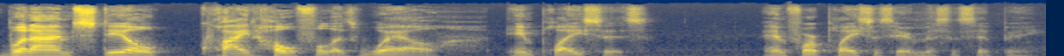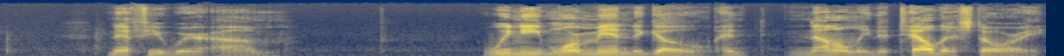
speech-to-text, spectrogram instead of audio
But I'm still quite hopeful as well in places and four places here in Mississippi, nephew, where um, we need more men to go and not only to tell their story,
